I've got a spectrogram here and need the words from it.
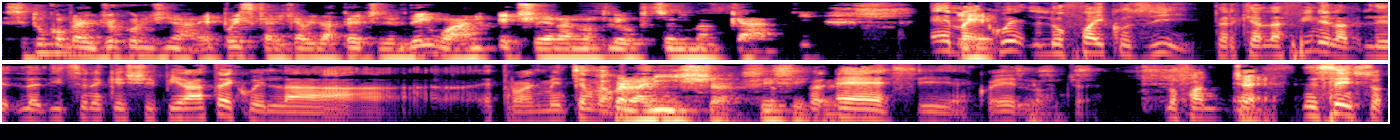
se tu compravi il gioco originale e poi scaricavi la patch del day one e c'erano le opzioni mancanti. Eh, ma e... que- lo fai così, perché alla fine la, l'edizione che esce pirata è quella. è probabilmente una. Quella liscia, sì, sì. Eh, sì, è quello. Sì, sì. Cioè, lo fan- cioè, eh. Nel senso,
